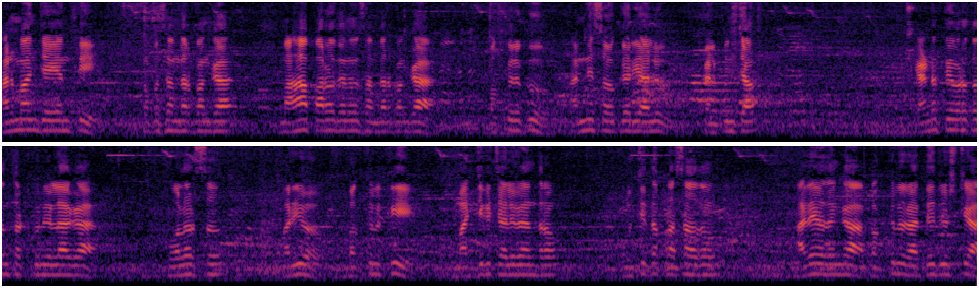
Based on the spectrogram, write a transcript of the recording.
హనుమాన్ జయంతి శుభ సందర్భంగా మహాపర్వదినం సందర్భంగా భక్తులకు అన్ని సౌకర్యాలు కల్పించాం. ఎండ తీవ్రతను తట్టుకునేలాగా కూలర్స్ మరియు భక్తులకి మజ్జిగ చలివేంద్రం ఉచిత ప్రసాదం అదేవిధంగా భక్తుల రద్దీ దృష్ట్యా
